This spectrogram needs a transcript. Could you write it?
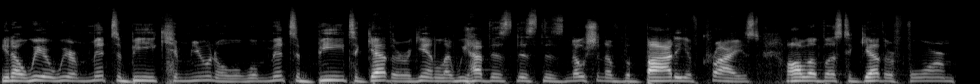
You know, we are we are meant to be communal. We're meant to be together. Again, like we have this this this notion of the body of Christ. All of us together form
